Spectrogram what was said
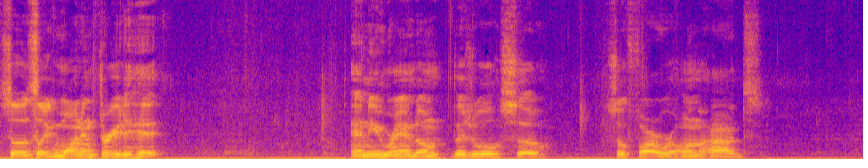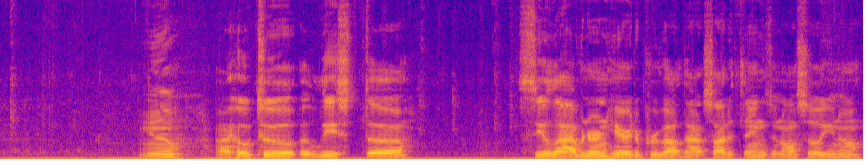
So it's like one in three to hit any random visual. So, so far we're on the odds. You know, I hope to at least uh, see a lavender in here to prove out that side of things. And also, you know,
